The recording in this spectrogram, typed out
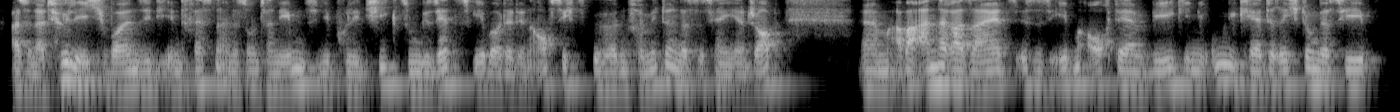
Also natürlich wollen sie die Interessen eines Unternehmens in die Politik, zum Gesetzgeber oder den Aufsichtsbehörden vermitteln, das ist ja ihr Job. Ähm, aber andererseits ist es eben auch der Weg in die umgekehrte Richtung, dass sie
